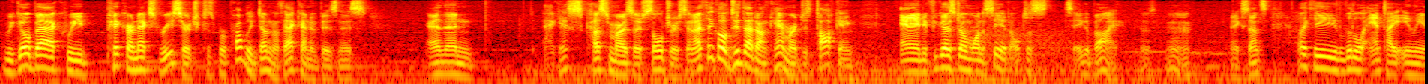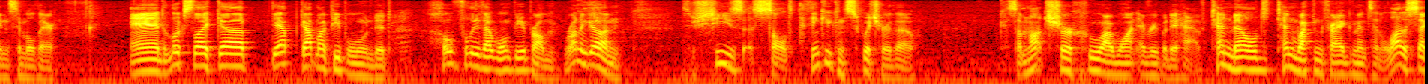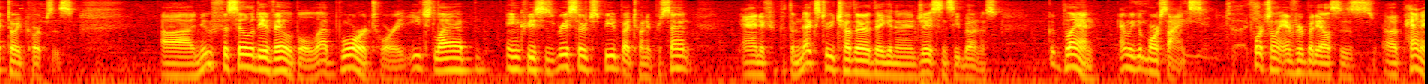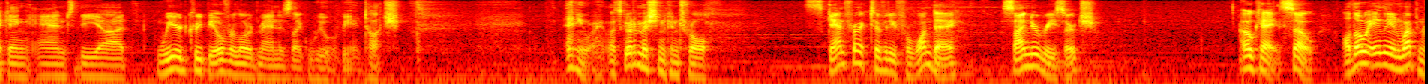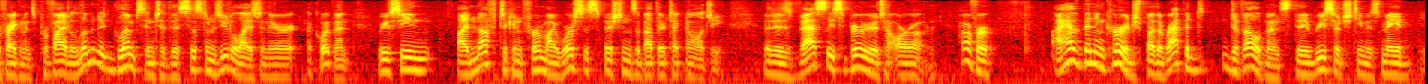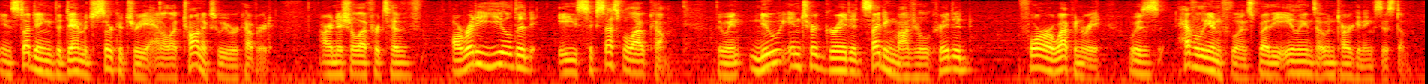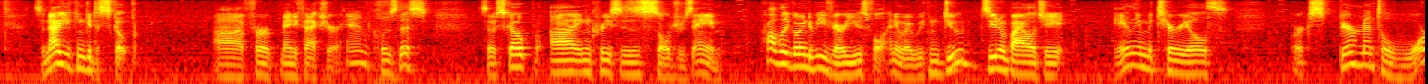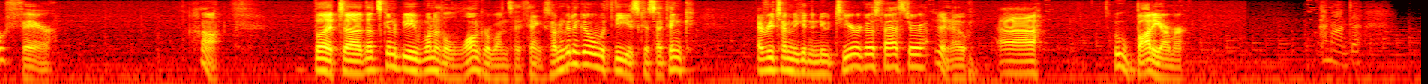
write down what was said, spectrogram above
we go back, we pick our next research because we're probably done with that kind of business, and then I guess customize our soldiers. And I think I'll do that on camera, just talking. And if you guys don't want to see it, I'll just say goodbye. Because, makes sense. I like the little anti-alien symbol there. And it looks like, uh, yep, got my people wounded. Hopefully that won't be a problem. Run and gun. So she's Assault. I think you can switch her, though. Because I'm not sure who I want everybody to have. 10 meld, 10 weapon fragments, and a lot of sectoid corpses. Uh, new facility available, laboratory. Each lab increases research speed by 20%, and if you put them next to each other, they get an adjacency bonus. Good plan. And we get more science. Fortunately, everybody else is uh, panicking, and the uh, weird, creepy Overlord man is like, we will be in touch. Anyway, let's go to mission control. Scan for activity for one day. Sign new research. Okay, so, although alien weapon fragments provide a limited glimpse into the systems utilized in their equipment, we've seen enough to confirm my worst suspicions about their technology, that it is vastly superior to our own. However, I have been encouraged by the rapid developments the research team has made in studying the damaged circuitry and electronics we recovered. Our initial efforts have already yielded a successful outcome. The new integrated sighting module created for our weaponry was heavily influenced by the alien's own targeting system. So now you can get a scope uh, for manufacture. And close this. So scope uh, increases soldier's aim. Probably going to be very useful. Anyway, we can do xenobiology alien materials, or experimental warfare. Huh. But uh, that's going to be one of the longer ones, I think. So I'm going to go with these, because I think every time you get a new tier, it goes faster. I don't know. Uh, ooh, body armor. Commander,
